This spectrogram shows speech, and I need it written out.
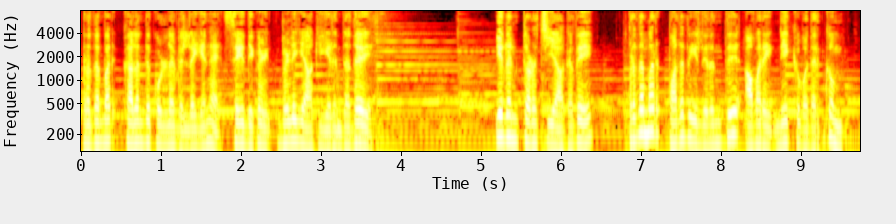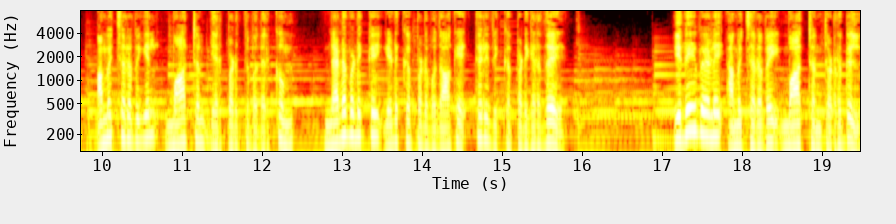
பிரதமர் கலந்து கொள்ளவில்லை என செய்திகள் வெளியாகியிருந்தது. இதன் தொடர்ச்சியாகவே பிரதமர் பதவியிலிருந்து அவரை நீக்குவதற்கும் அமைச்சரவையில் மாற்றம் ஏற்படுத்துவதற்கும் நடவடிக்கை எடுக்கப்படுவதாக தெரிவிக்கப்படுகிறது. இதேவேளை அமைச்சரவை மாற்றம் தொடர்பில்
